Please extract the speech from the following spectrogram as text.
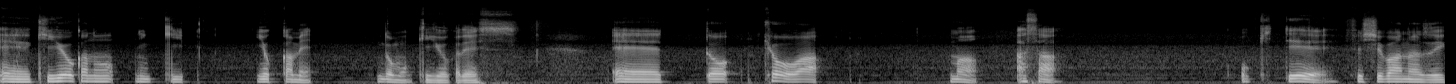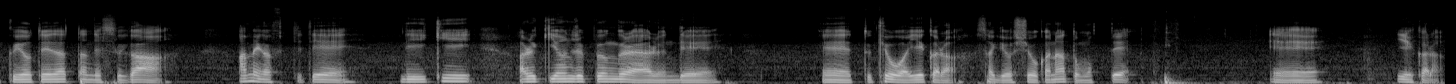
えー、起業家の日記4日目。どうも、起業家です。えー、っと、今日は、まあ、朝、起きて、フィッシュバーナーズ行く予定だったんですが、雨が降ってて、で、行き、歩き40分ぐらいあるんで、えー、っと、今日は家から作業しようかなと思って、えー、家から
